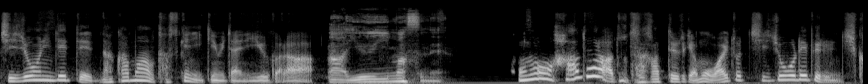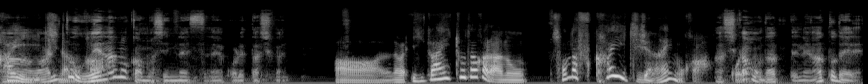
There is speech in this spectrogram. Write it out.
地上に出て仲間を助けに行けみたいに言うから、ああ、言いますね。このハドラーと戦ってる時はもう割と地上レベルに近い位置なのか。割と上なのかもしれないですね。これ確かに。ああ、だから意外とだからあの、そんな深い位置じゃないのか。あ、しかもだってね、後で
